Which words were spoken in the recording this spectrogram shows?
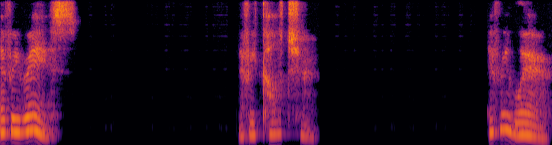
every race, every culture, everywhere.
